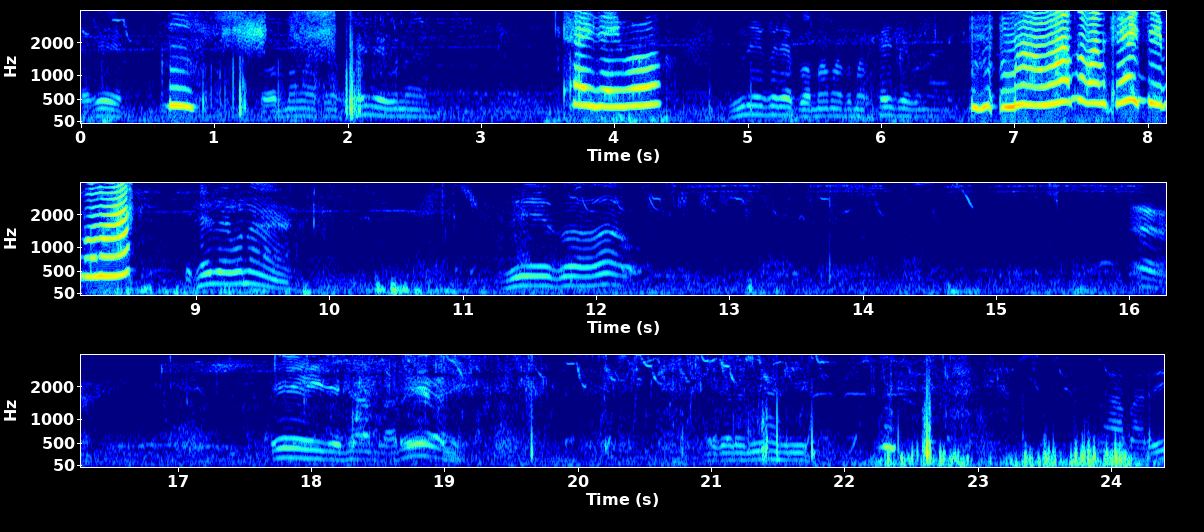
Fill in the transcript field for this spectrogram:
তবে হুম। তোর মামা তোমার খাই যাব না খাই যাইব ঘুরে ঘুরে গো মামা তোমার খাই যাব না মামা তোমার খাই যাইব না তো খাই যাব না রে যাও এই যে শাপলা রে বাড়ি আর কটা নিয়ে আসি বাবারে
